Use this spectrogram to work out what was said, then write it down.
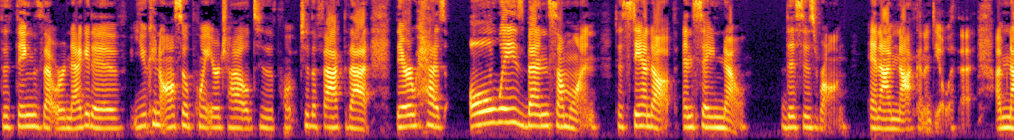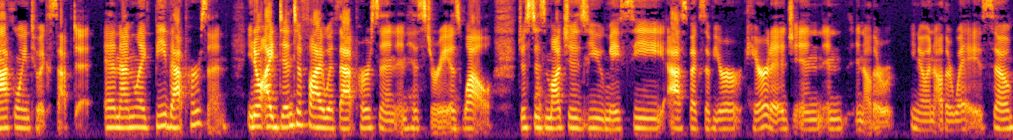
the things that were negative, you can also point your child to the to the fact that there has always been someone to stand up and say no, this is wrong and I'm not going to deal with it. I'm not going to accept it. And I'm like, be that person. You know, identify with that person in history as well, just as much as you may see aspects of your heritage in in, in other, you know, in other ways. So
